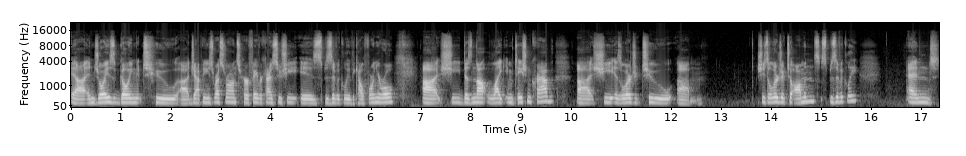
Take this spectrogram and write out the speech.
uh, enjoys going to uh, Japanese restaurants. Her favorite kind of sushi is specifically the California roll. Uh, she does not like imitation crab. Uh, she is allergic to um, she's allergic to almonds specifically." and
